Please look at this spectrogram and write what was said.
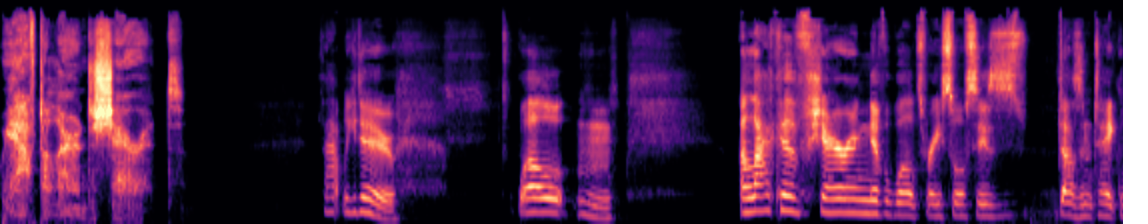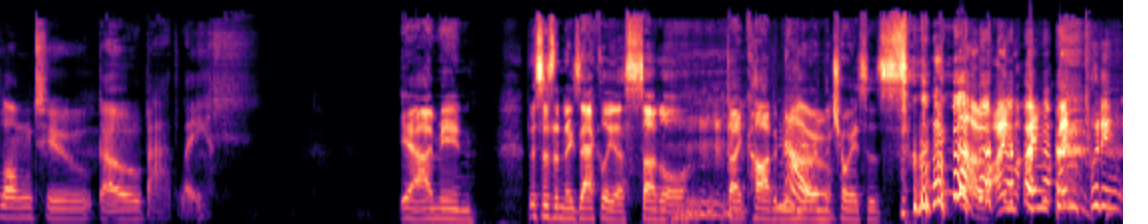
we have to learn to share it. That we do. Well, hmm. A lack of sharing of a world's resources doesn't take long to go badly. yeah i mean this isn't exactly a subtle dichotomy No. here in the choices No, I'm I'm I'm putting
